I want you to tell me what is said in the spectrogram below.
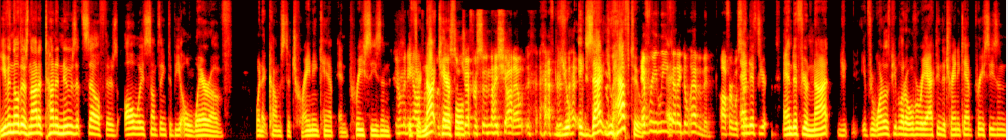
even though there's not a ton of news itself, there's always something to be aware of when it comes to training camp and preseason. You know If you're not for Justin careful- Jefferson, I shot out after You that. exact you have to. Every league Uh, that I don't have him in, offer was and if you're and if you're not, you, if you're one of those people that are overreacting to training camp preseason,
